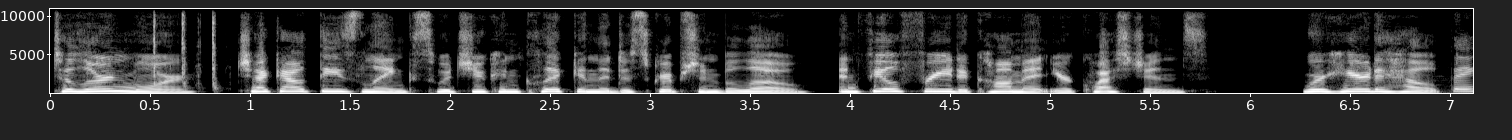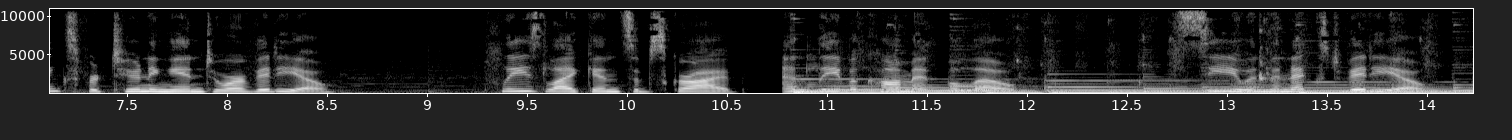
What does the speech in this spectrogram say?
To learn more, check out these links which you can click in the description below, and feel free to comment your questions. We're here to help. Thanks for tuning in to our video. Please like and subscribe, and leave a comment below. See you in the next video.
